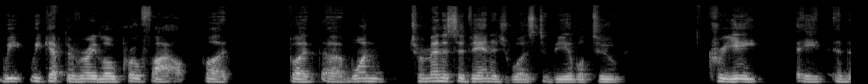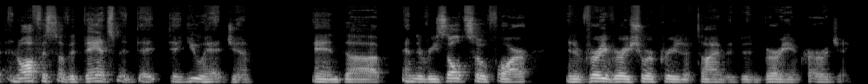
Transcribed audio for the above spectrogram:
we we kept a very low profile. But but uh, one tremendous advantage was to be able to create a an, an office of advancement that, that you had, Jim, and uh, and the results so far in a very very short period of time have been very encouraging.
